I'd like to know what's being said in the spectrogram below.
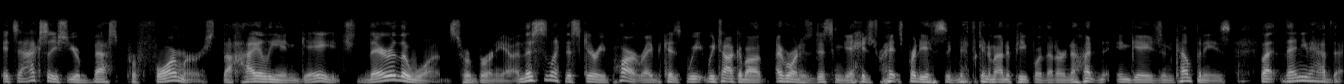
It's actually your best performers, the highly engaged. They're the ones who are burning out. And this is like the scary part, right? Because we, we talk about everyone who's disengaged, right? It's pretty significant amount of people that are not engaged in companies. But then you have the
